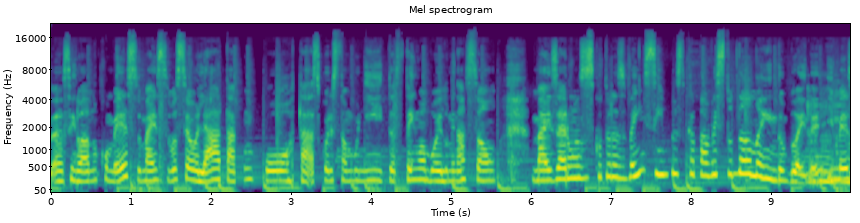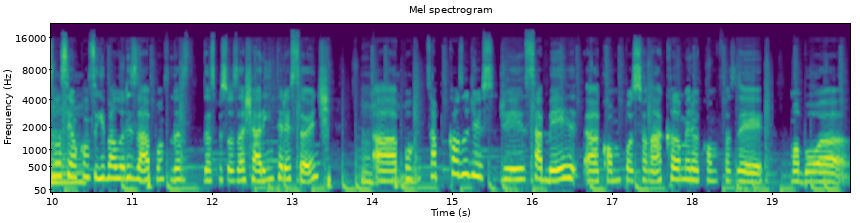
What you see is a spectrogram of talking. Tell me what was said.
assim lá no começo, mas se você olhar, tá com cor, tá, as cores estão bonitas, tem uma boa iluminação. Mas eram umas esculturas bem simples que eu tava estudando ainda o Blender. Uhum. E mesmo assim eu uhum. consegui valorizar a ponto das, das pessoas acharem interessante. Uhum. Uh, por, só por causa disso, de saber uh, como posicionar a câmera, como fazer uma boa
